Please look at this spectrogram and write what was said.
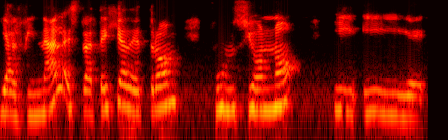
y al final la estrategia de Trump funcionó y, y,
